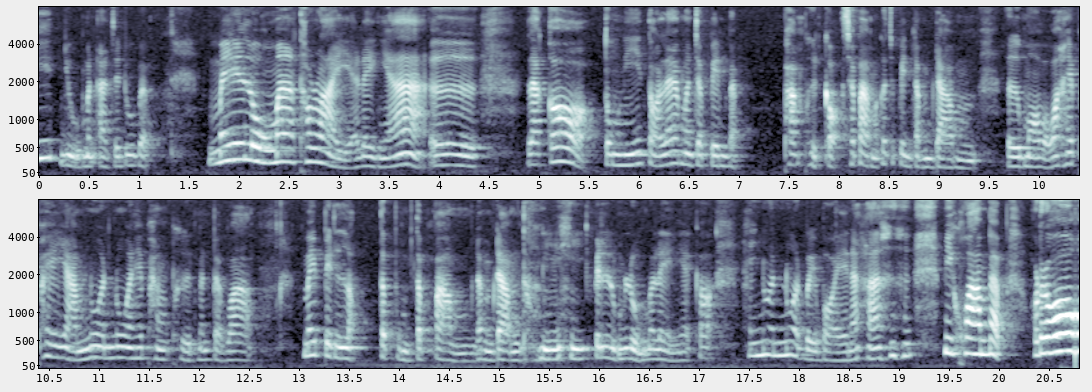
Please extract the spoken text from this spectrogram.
นิดๆอยู่มันอาจจะดูแบบไม่ได้ลงมากเท่าไหร่อะไรเงี้ยเออแล้วก็ตรงนี้ตอนแรกมันจะเป็นแบบ พังผืดเกาะใช่ปะมันก็จะเป็นดำๆเออหมอบอกว่าให้พยายามนวดนวดให้พังผืดมันแบบว่า ไม่เป็นหลอกตะปุ่มตะป่ำดำๆตรงนี้เป็นหลุมๆอะไรอย่างเงี้ยก็ให้นวดนวดบ่อย ๆนะคะ มีความแบบโล่ง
